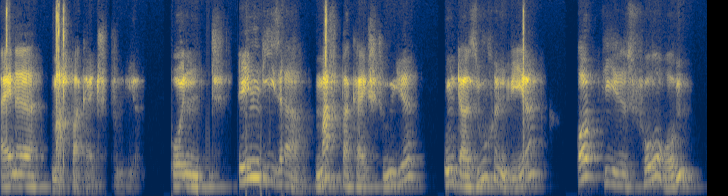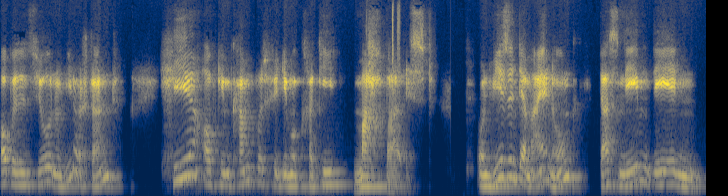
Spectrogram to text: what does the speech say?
eine Machbarkeitsstudie. Und in dieser Machbarkeitsstudie untersuchen wir, ob dieses Forum Opposition und Widerstand hier auf dem Campus für Demokratie machbar ist. Und wir sind der Meinung, dass neben den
